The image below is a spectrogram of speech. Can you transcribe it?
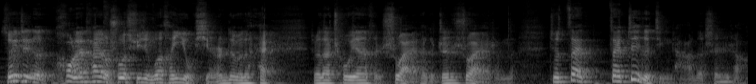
所以这个后来他又说徐警官很有型，对不对？说他抽烟很帅，他可真帅啊什么的。就在在这个警察的身上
